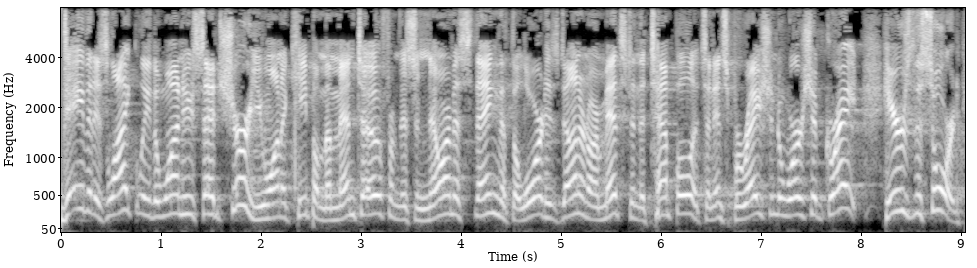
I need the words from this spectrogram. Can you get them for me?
David is likely the one who said, sure, you want to keep a memento from this enormous thing that the Lord has done in our midst in the temple. It's an inspiration to worship. Great. Here's the sword.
